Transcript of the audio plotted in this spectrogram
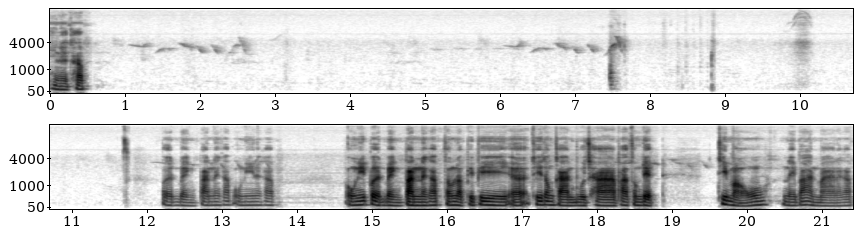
นี่เลยครับ เปิดแบ่งปันนะครับองค์นี้นะครับ องค์นี้เปิดแบ่งปันนะครับสำหรับพี่ๆเอ่อที่ต้องการบูชาพระสมเด็จ ที่เหมาในบ้านมานะครับ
